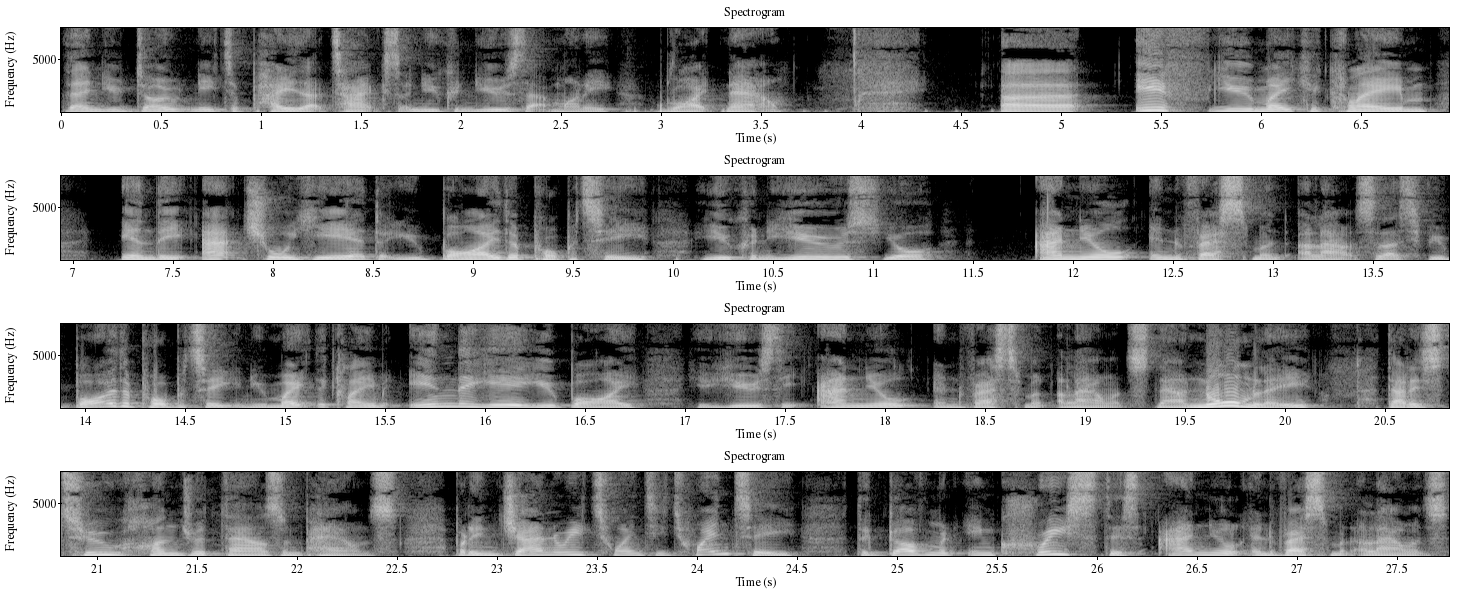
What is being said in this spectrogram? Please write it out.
then you don't need to pay that tax and you can use that money right now. Uh, if you make a claim in the actual year that you buy the property, you can use your annual investment allowance. So that's if you buy the property and you make the claim in the year you buy, you use the annual investment allowance. Now, normally that is £200,000. But in January 2020, the government increased this annual investment allowance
